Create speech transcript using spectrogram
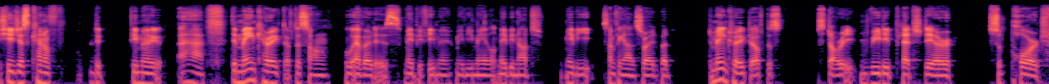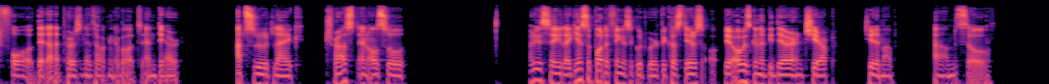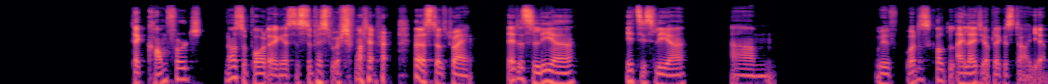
she just kind of the female, ah, the main character of the song, whoever it is, maybe female, maybe male, maybe not, maybe something else, right? But the main character of this story really pledged their support for that other person they're talking about and their absolute like trust and also how do you say like yeah support i think is a good word because there's they're always going to be there and cheer up cheer them up. Um so take comfort no support i guess is the best word whatever. Stop trying. That is Lia. It's Lia. Um with what is called i light you up like a star yeah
